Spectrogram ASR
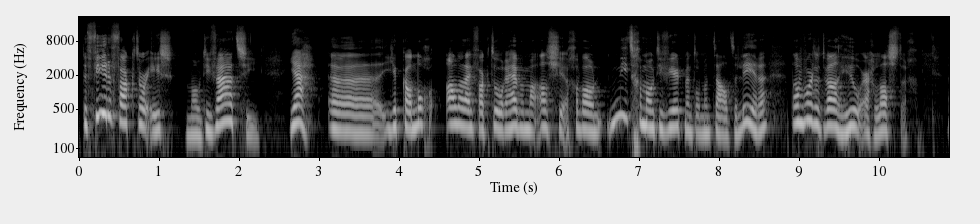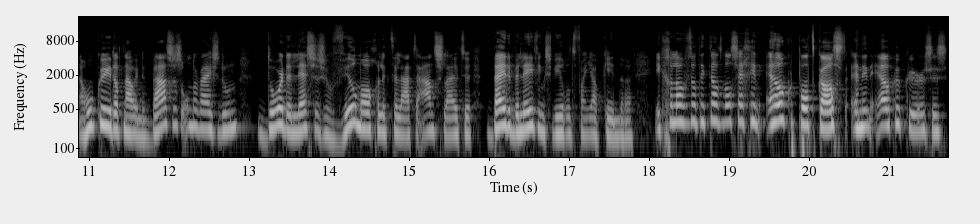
De vierde factor is motivatie. Ja, uh, je kan nog allerlei factoren hebben, maar als je gewoon niet gemotiveerd bent om een taal te leren, dan wordt het wel heel erg lastig. Nou, hoe kun je dat nou in het basisonderwijs doen? Door de lessen zoveel mogelijk te laten aansluiten bij de belevingswereld van jouw kinderen. Ik geloof dat ik dat wel zeg in elke podcast en in elke cursus.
